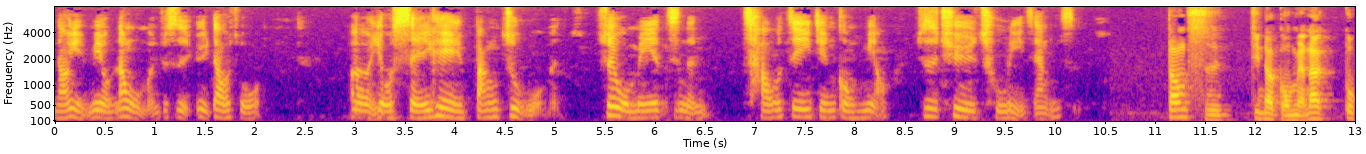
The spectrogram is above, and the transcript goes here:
然后也没有让我们就是遇到说，呃，有谁可以帮助我们，所以我们也只能朝这一间公庙就是去处理这样子。当时进到公庙，那公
